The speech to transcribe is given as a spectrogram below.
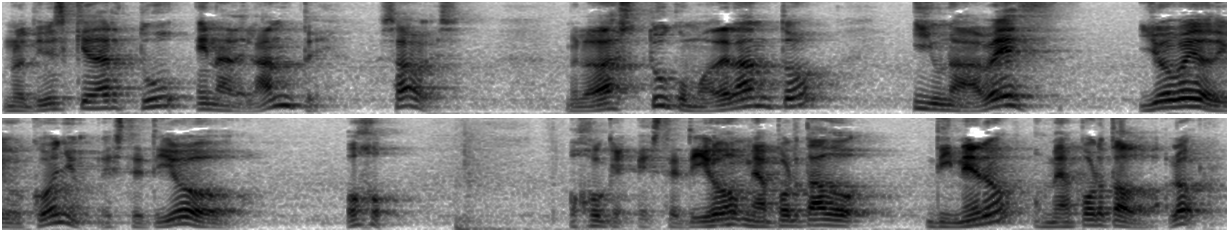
Me lo tienes que dar tú en adelante, ¿sabes? Me lo das tú como adelanto y una vez yo veo, digo, coño, este tío, ojo, ojo que este tío me ha aportado dinero o me ha aportado valor.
